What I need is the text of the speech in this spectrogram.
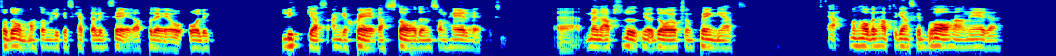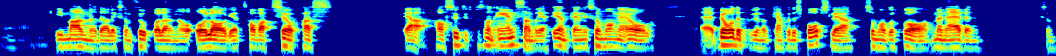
för dem att de lyckas kapitalisera på det och, och lyckas engagera staden som helhet. Liksom. Eh, men absolut, du har ju också en poäng i att ja, man har väl haft det ganska bra här nere i Malmö där liksom fotbollen och, och laget har varit så pass ja, har suttit på sån ensamrätt egentligen i så många år. Eh, både på grund av kanske det sportsliga som har gått bra men även liksom,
